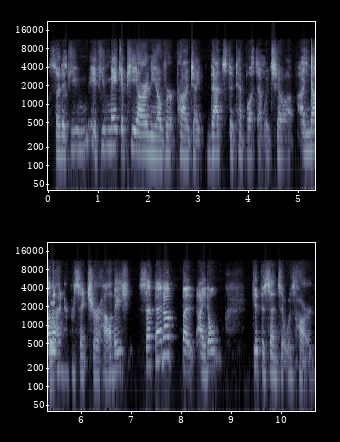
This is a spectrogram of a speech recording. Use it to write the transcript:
So that if you if you make a PR in the oVirt project, that's the template that would show up. I'm not 100% sure how they set that up, but I don't get the sense it was hard.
